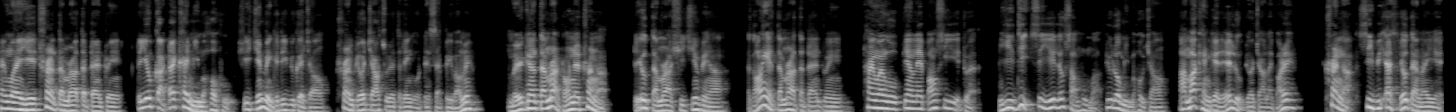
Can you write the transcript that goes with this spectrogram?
ထိုင်ဝမ်ရေးထရန့်သမ္မတတက်တန်းတွင်တရုတ်ကတိုက်ခိုက်မည်မဟုတ်ဟုရှီကျင်းပင်ကတိပြုခဲ့ကြောင်းထရန့်ပြောကြားဆိုတဲ့သတင်းကိုတင်ဆက်ပေးပါမယ်။အမေရိကန်သမ္မတဒေါ်နယ်ထရန့်ကတရုတ်သမ္မတရှီကျင်းပင်ဟာ၎င်းရဲ့သမ္မတတက်တန်းတွင်ထိုင်ဝမ်ကိုပြန်လည်ပေါင်းစည်းရေးအတွက်မြည်သည့်စစ်ရေးလှုပ်ဆောင်မှုမှာပြုလုပ်မည်မဟုတ်ကြောင်းအာမခံခဲ့တယ်လို့ပြောကြားလိုက်ပါတယ်။ Trent က CBS ရုပ်သံလိုင်းရဲ့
